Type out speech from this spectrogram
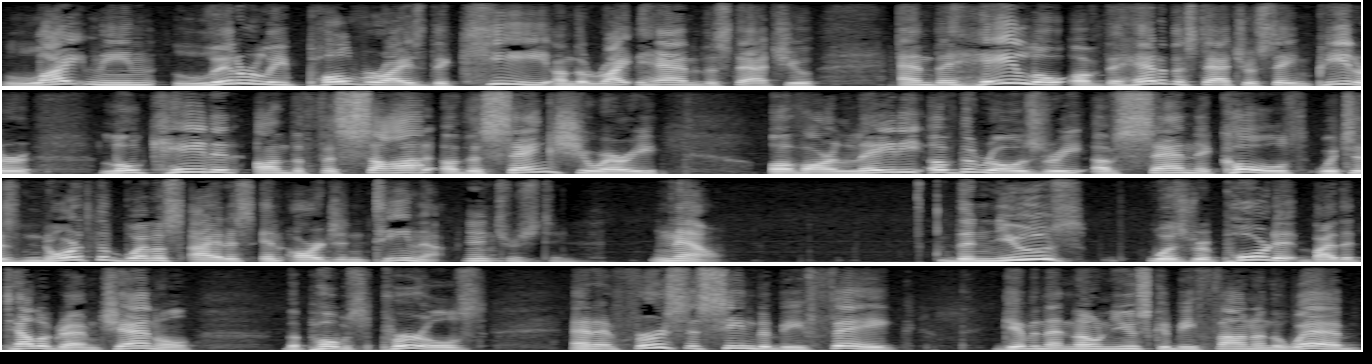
lightning literally pulverized the key on the right hand of the statue and the halo of the head of the statue of St. Peter located on the facade of the sanctuary of Our Lady of the Rosary of San Nicolas, which is north of Buenos Aires in Argentina. Interesting. Now, the news was reported by the Telegram channel, the Pope's Pearls, and at first it seemed to be fake, given that no news could be found on the web.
